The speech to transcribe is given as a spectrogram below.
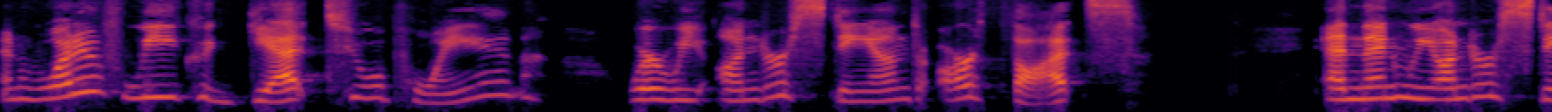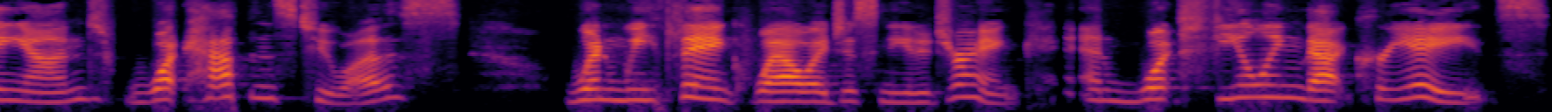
And what if we could get to a point where we understand our thoughts and then we understand what happens to us when we think, wow, I just need a drink, and what feeling that creates,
